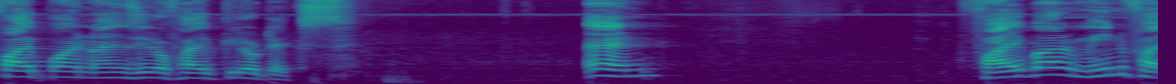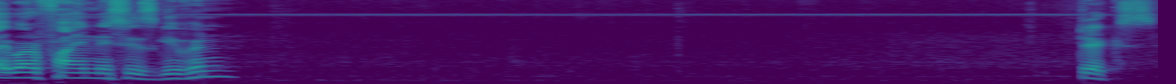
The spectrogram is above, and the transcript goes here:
5.905 kilotex and fiber mean fiber fineness is given text.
